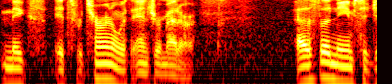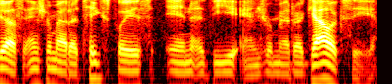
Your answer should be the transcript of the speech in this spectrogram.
makes its return with Andromeda. As the name suggests, Andromeda takes place in the Andromeda Galaxy.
